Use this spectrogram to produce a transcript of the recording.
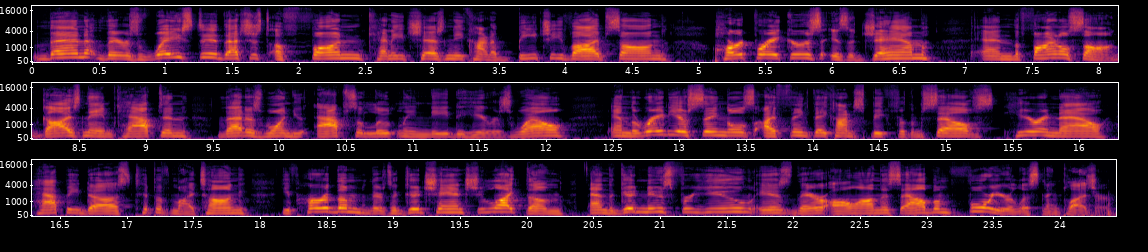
Then there's Wasted. That's just a fun Kenny Chesney kind of beachy vibe song. Heartbreakers is a jam. And the final song, Guys Named Captain, that is one you absolutely need to hear as well. And the radio singles, I think they kind of speak for themselves. Here and Now, Happy Does, Tip of My Tongue. You've heard them, there's a good chance you like them. And the good news for you is they're all on this album for your listening pleasure.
